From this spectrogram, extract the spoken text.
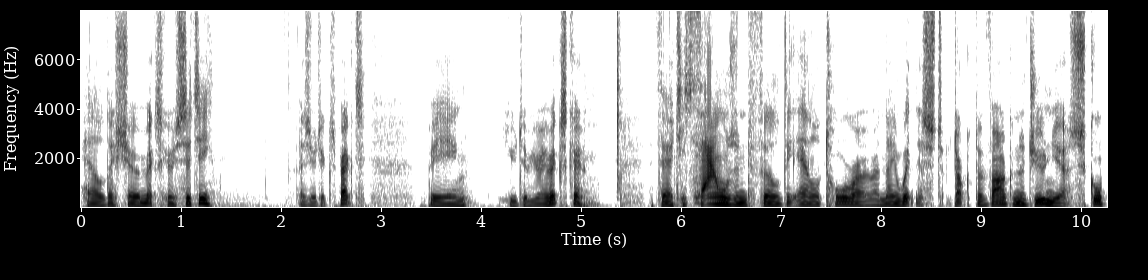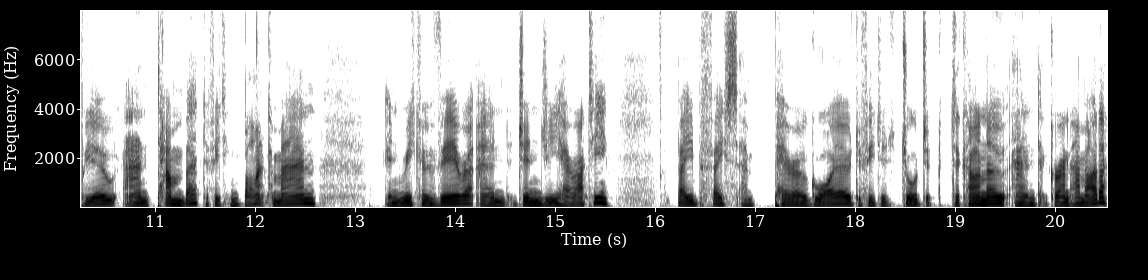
held a show in Mexico City, as you'd expect, being UWA Mexico. 30,000 filled the El Toreo and they witnessed Dr. Wagner Jr., Scorpio, and Tamba defeating Black Man, Enrique Vera, and Genji Harati. Babeface and Perro Aguayo defeated George Takano and Gran Hamada.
